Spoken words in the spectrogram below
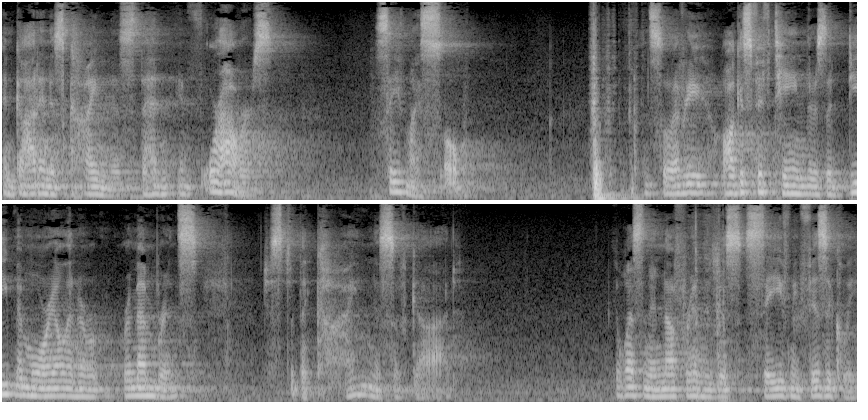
And God, in His kindness, then in four hours, saved my soul. And so every August 15, there's a deep memorial and a remembrance just to the kindness of God. It wasn't enough for Him to just save me physically,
